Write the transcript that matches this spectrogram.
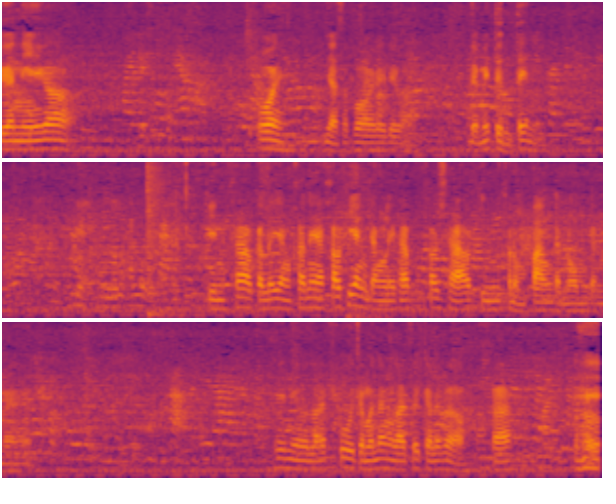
เดือนนี้ก็ โอ้ย อย่าสปอยเลยดีกว่า เดี๋ยวไม่ตื่นเต้น กินข้าวกันแล้วยังข้าวเนี่ยข้าวเที่ยงจังเลยครับข้าวเช้ากินขนมปังกับนมกันมาพี่นิวไลฟ์คู่จะมานั่งไลฟ์ด้วยกันหรือเปล่าคะเฮ้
